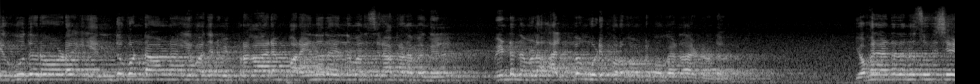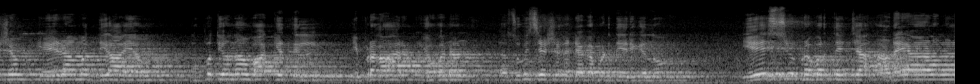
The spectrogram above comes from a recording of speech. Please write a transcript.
യഹൂദരോട് എന്തുകൊണ്ടാണ് ഈ വചനം ഇപ്രകാരം പറയുന്നത് എന്ന് മനസ്സിലാക്കണമെങ്കിൽ വീണ്ടും നമ്മൾ അല്പം കൂടി പുറകോട്ട് പോകേണ്ടതായിട്ടുണ്ട്. യോഹനാന്റെ തന്നെ സുവിശേഷം ഏഴാം അധ്യായം മുപ്പത്തിയൊന്നാം വാക്യത്തിൽ ഇപ്രകാരം യോഹനാൻ സുവിശേഷകൻ രേഖപ്പെടുത്തിയിരിക്കുന്നു. യേശു പ്രവർത്തിച്ച അടയാളങ്ങൾ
